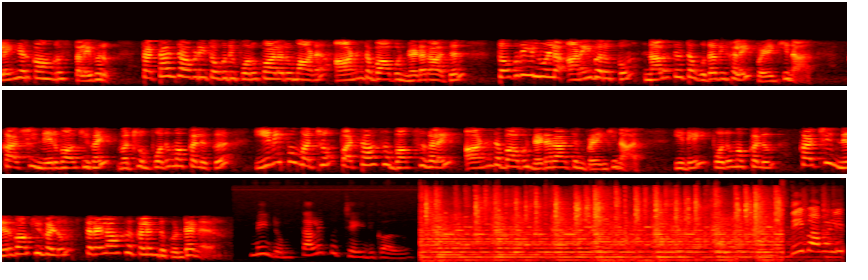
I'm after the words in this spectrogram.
இளைஞர் காங்கிரஸ் தலைவரும் தட்டாஞ்சாவடி தொகுதி பொறுப்பாளருமான ஆனந்தபாபு நடராஜன் தொகுதியில் உள்ள அனைவருக்கும் நலத்திட்ட உதவிகளை வழங்கினார். கட்சி நிர்வாகிகள் மற்றும் பொதுமக்களுக்கு இனிப்பு மற்றும் பட்டாசு பாக்ஸுகளை ஆனந்தபாபு நடராஜன் வழங்கினார். இதில் பொதுமக்களும் கட்சி நிர்வாகிகளும் திரளாக கலந்து கொண்டனர். மீண்டும் தலைப்புச் செய்திகள். தீபாவளி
